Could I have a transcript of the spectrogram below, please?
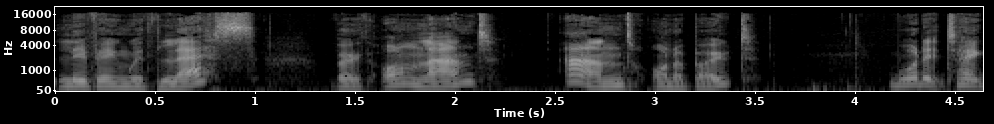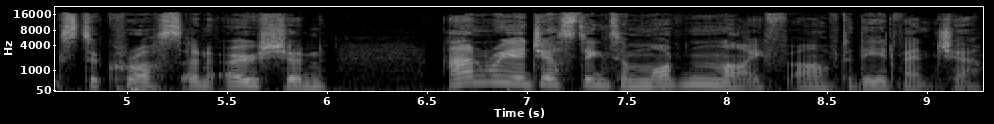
living with less, both on land and on a boat, what it takes to cross an ocean, and readjusting to modern life after the adventure.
